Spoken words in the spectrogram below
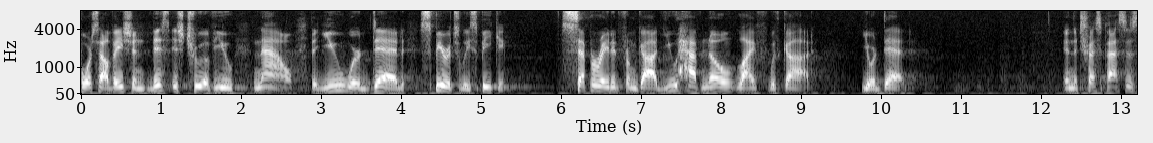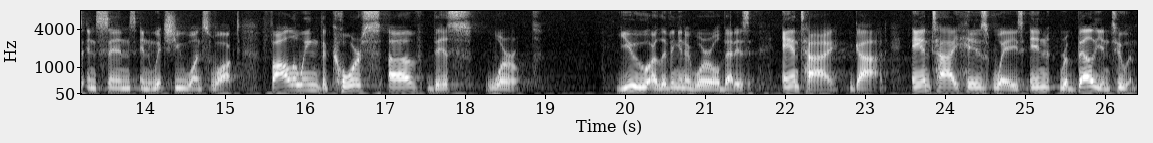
for salvation, this is true of you now that you were dead, spiritually speaking, separated from God. You have no life with God. You're dead in the trespasses and sins in which you once walked, following the course of this world. You are living in a world that is anti God, anti His ways, in rebellion to Him.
